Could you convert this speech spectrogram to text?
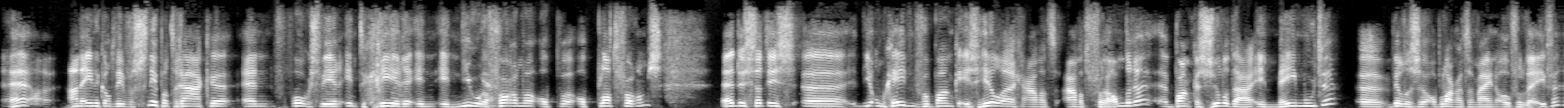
hè, aan de ene kant weer versnipperd raken en vervolgens weer integreren in, in nieuwe ja. vormen op, uh, op platforms. He, dus dat is, uh, die omgeving voor banken is heel erg aan het, aan het veranderen. Banken zullen daarin mee moeten. Willen ze op lange termijn overleven.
